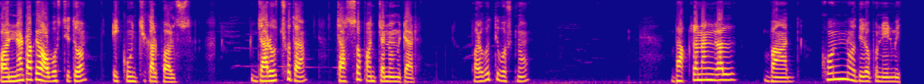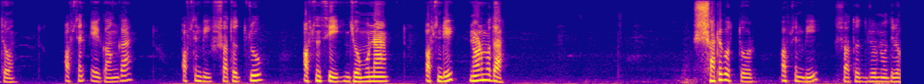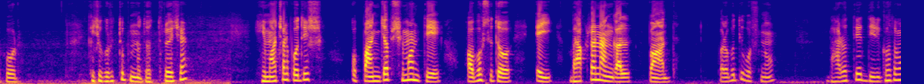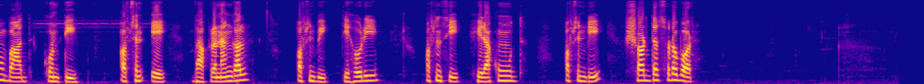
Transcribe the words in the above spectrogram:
কর্ণাটকে অবস্থিত এই কুঞ্চিকাল ফলস, যার উচ্চতা চারশো পঞ্চান্ন মিটার। পরবর্তী প্রশ্ন, ভাকরানাঙ্গাল বাঁধ কোন নদীর ওপর নির্মিত? Option A Ganga, option B Shatadru, option C Yamuna, option D Narmada. সঠিক উত্তর অপশন বি শতদ্রু নদীর ওপর কিছু গুরুত্বপূর্ণ তথ্য রয়েছে। হিমাচল প্রদেশ ও পাঞ্জাব সীমান্তে অবস্থিত এই ভাকরানাঙ্গাল বাঁধ। পরবর্তী প্রশ্ন, ভারতের দীর্ঘতম বাঁধ কোনটি? Option A Bhakra Nangal, option B Tehri option C, Hirakud. Option D, Sardar Sarovar.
